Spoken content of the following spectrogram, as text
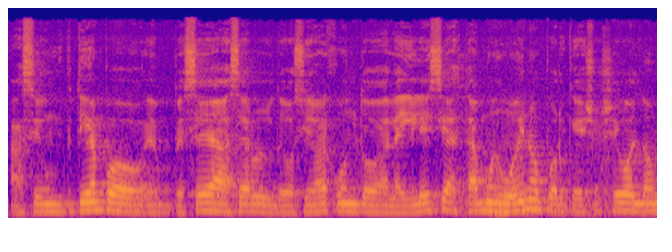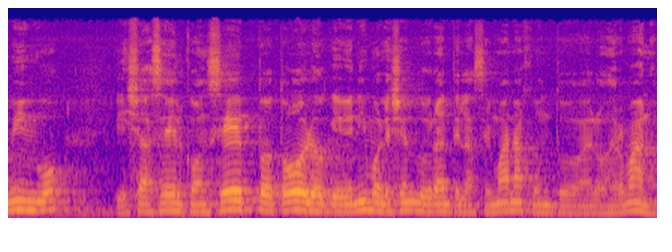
hace un tiempo, empecé a hacer el devocional junto a la iglesia, está muy bueno porque yo llego el domingo ya sé el concepto, todo lo que venimos leyendo durante la semana junto a los hermanos.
